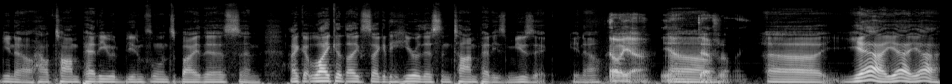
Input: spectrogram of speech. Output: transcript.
you know how Tom Petty would be influenced by this, and I could like it like I could hear this in Tom Petty's music. You know, oh yeah yeah Um, definitely uh, yeah, yeah, yeah.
